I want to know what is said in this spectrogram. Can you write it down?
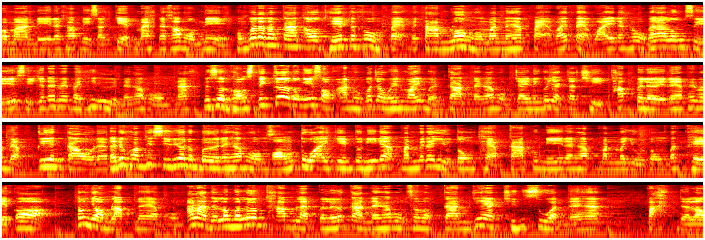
ประมาณนี้นะครับนี่สังเกตไหมนะครับผมนี่ผมก็จะทำการเอาเทปนะครับผมแปะไปตามร่องของมันนะครับแปะไว้แปะไว้นะครับผมเวลาลงสีสีจะได้ไม่ไปที่อื่นนะครับผมนะในส่วนของสติกเกอร์ตรงนี้ 2 อันผมก็จะเว้นไว้เหมือนกันนะครับผมใจหนึ่งก็อยากจะฉีดทับไปเลยนะครับให้มันแบบเกลี้ยงเกลานะแต่ด้วยความที่ serial number นะครับผมของตัว iGame ตัวนี้เนี่ยมันไม่ได้อยู่ตรงแถบการ์ดพวกนี้นะครับมันมาอยู่ตรง backplate ก็ต้องยอมรับนะครับผมเอาล่ะเดี๋ยวเรามาเริ่มทำแลบกันเลยกันนะครับผมสำหรับการแยกชิ้นส่วนนะฮะ ไปเดี๋ยวเรา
